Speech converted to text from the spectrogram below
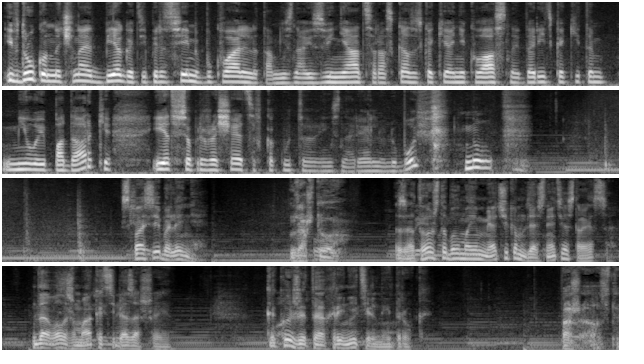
И вдруг он начинает бегать и перед всеми буквально, там, не знаю, извиняться, рассказывать, какие они классные, дарить какие-то милые подарки, и это все превращается в какую-то, я не знаю, реальную любовь. ну. Спасибо, Ленни. За что? За то, что был моим мячиком для снятия стресса. Давал жмак от себя за шею. Какой же ты охренительный друг. Пожалуйста.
